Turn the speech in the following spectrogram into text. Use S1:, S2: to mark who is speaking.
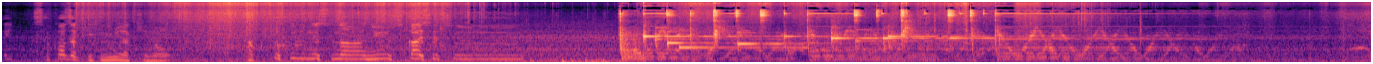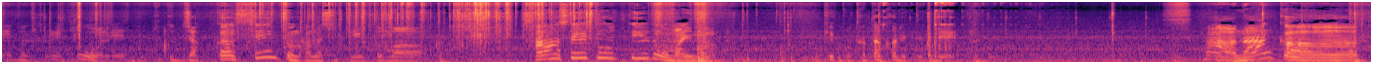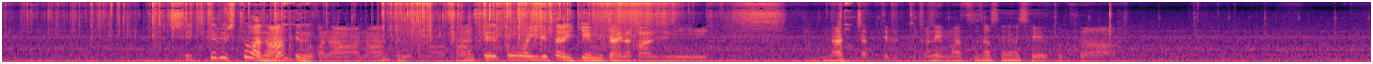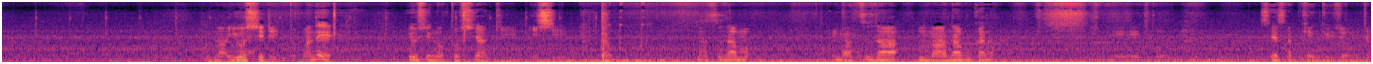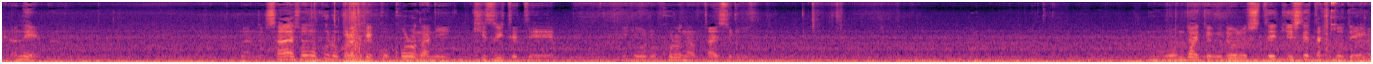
S1: はい、坂崎文明のタクトフルネスなニュース解説。えっとですね、今日はね、ちょっと若干選挙の話っていうと、まあ、参政党っていうのがまあ今、結構叩かれてて、まあなんか、知ってる人は何ていうのかな、何ていうのかな、参政党は入れたらいけんみたいな感じになっちゃってるっていうかね、松田先生とか、まあ、ヨシリンとかね、吉野俊明医師、松田、松田学かな、えっ、ー、と、政策研究所みたいなね、最初の頃から結構コロナに気づいてていろいろコロナに対する問題点をいろいろ指摘してた人で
